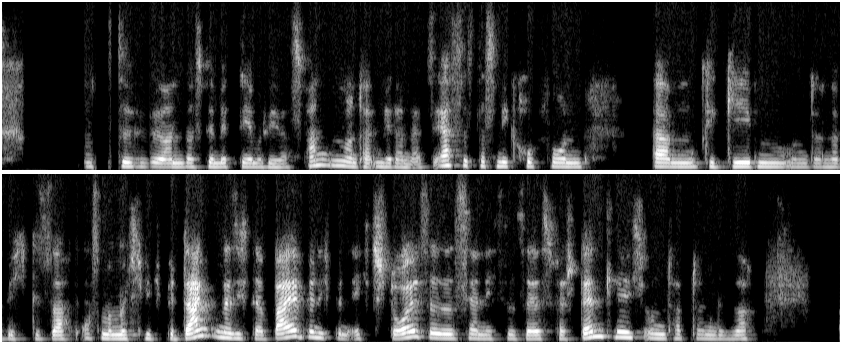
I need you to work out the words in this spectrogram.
um zu hören, was wir mitnehmen und wie wir es fanden. Und hat mir dann als erstes das Mikrofon ähm, gegeben. Und dann habe ich gesagt, erstmal möchte ich mich bedanken, dass ich dabei bin. Ich bin echt stolz, das ist ja nicht so selbstverständlich. Und habe dann gesagt,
